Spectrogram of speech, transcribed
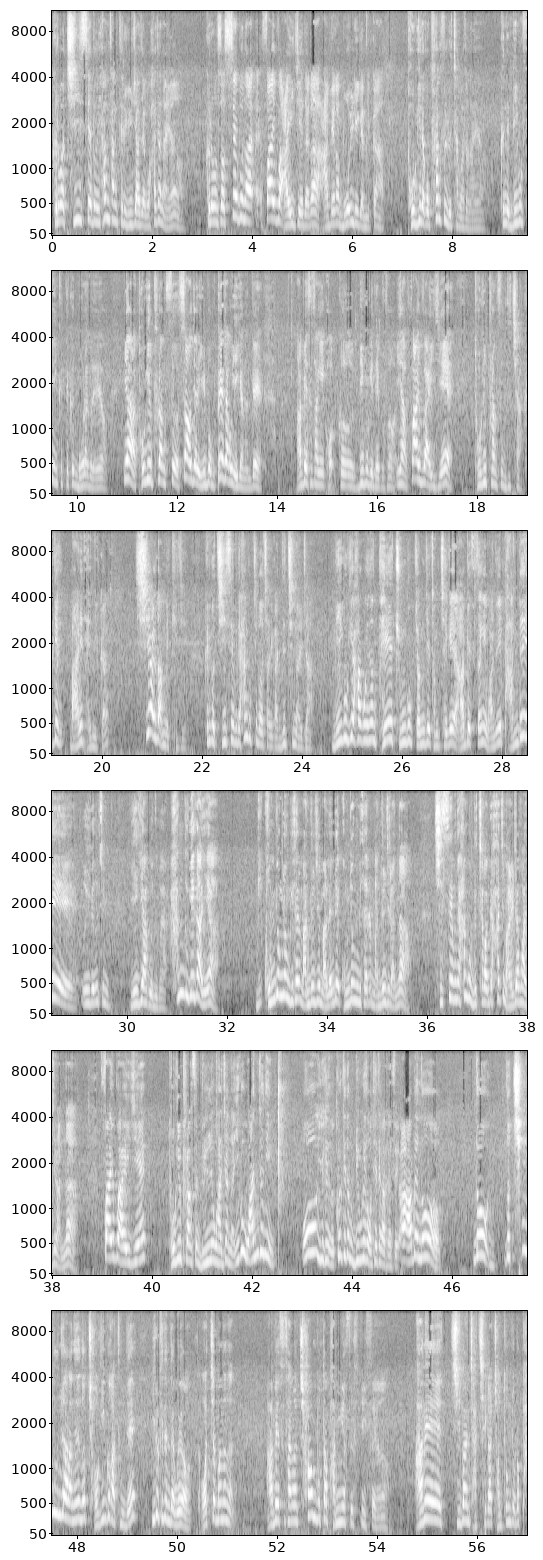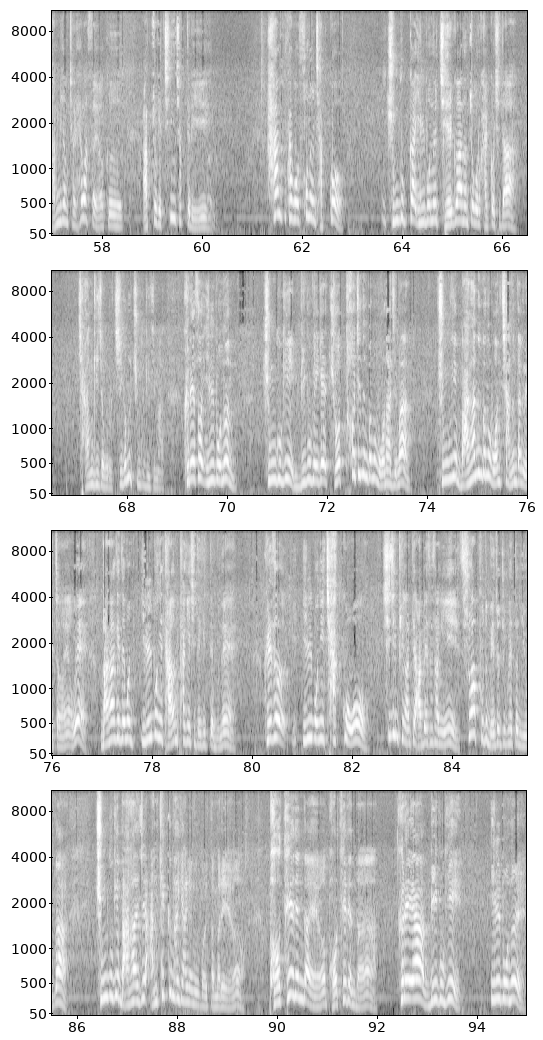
그러면 G7은 현 상태를 유지하자고 하잖아요 그러면서 7, 5 IG에다가 아베가 뭘 얘기합니까 독일하고 프랑스를 넣자고 하잖아요 근데 미국 세인크테크 뭐라 그래요? 야 독일, 프랑스, 사우디아라비아, 일본 빼자고 얘기하는데 아베 수상이 거- 그 미국에 대고서 야 5IG에 독일, 프랑스 넣자. 그게 말이 됩니까? CR도 안 맥히지. 그리고 G7에 한국 집어넣자니까 넣지 말자. 미국이 하고 있는 대중국 경제 정책에 아베 수상이 완전히 반대 의견을 지금 얘기하고 있는 거야. 한두 개가 아니야. 미- 공격용 미사일 만들지 말랬는데 공격 미사일을 만들질 않나. G7에 한국 하는데 하지 말자고 하질 않나. 5IG에 독일, 프랑스 넣으려고 하지 않나. 이거 완전히, 어? 이렇게 되는 거야. 그렇게 되면 미국에서 어떻게 생각하겠어요? 아, 아베 너, 너, 너 친구인 줄 알았는데 너 적인 것 같은데? 이렇게 된다고요. 어쩌면은 아베 수상은 처음부터 반미였을 수도 있어요. 아베 집안 자체가 전통적으로 반미 정책을 해왔어요. 그 앞쪽에 친인척들이. 한국하고 손을 잡고 중국과 일본을 제거하는 쪽으로 갈 것이다. 장기적으로. 지금은 중국이지만. 그래서 일본은 중국이 미국에게 주어 터지는 거는 원하지만 중국이 망하는 거는 원치 않는다 그랬잖아요. 왜? 망하게 되면 일본이 다음 타겟이 되기 때문에. 그래서 이- 일본이 자꾸 시진핑한테 아베 수상이 수화푸도 맺어주고 했던 이유가 중국이 망하지 않게끔 하게 하려는 거였단 말이에요. 버텨야 된다예요. 버텨야 된다. 그래야 미국이 일본을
